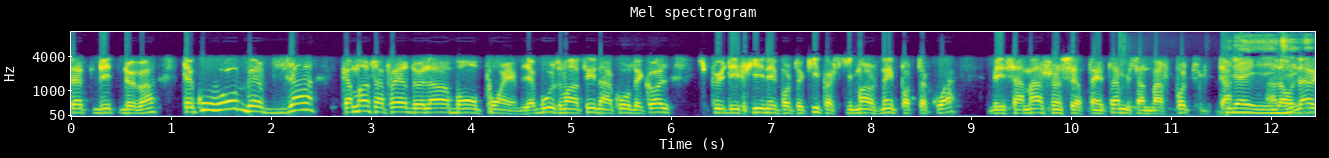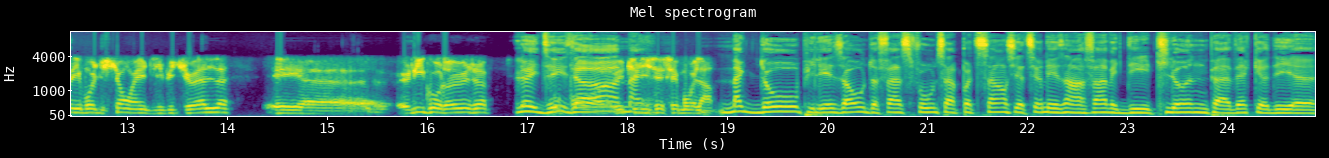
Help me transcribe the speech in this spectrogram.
7, 8, 9 ans. T'as coup, hop, vers 10 ans, commence à faire de l'art bon point. Il a beau se vanter dans le cours d'école, tu peux défier n'importe qui parce qu'il mange n'importe quoi, mais ça marche un certain temps, mais ça ne marche pas tout le temps. Là, Alors, dit- la révolution individuelle est euh, rigoureuse. Là, ils disent, ah, Ma- utiliser ces mots-là. McDo puis les autres de fast-food, ça n'a pas de sens. Ils attirent les enfants avec des clowns puis avec euh, des euh,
